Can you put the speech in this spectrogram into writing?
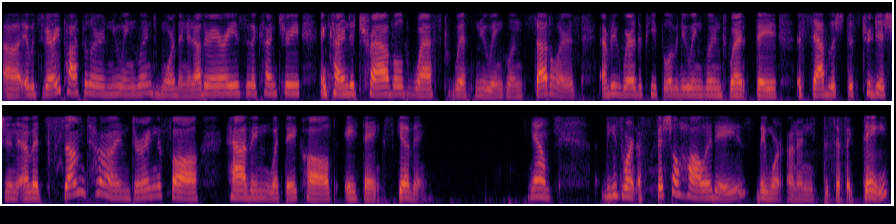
uh, it was very popular in New England more than in other areas of the country, and kind of traveled west with New England settlers. Everywhere the people of New England went, they established this tradition of at some time during the fall having what they called a Thanksgiving. Now, these weren't official holidays; they weren't on any specific date,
